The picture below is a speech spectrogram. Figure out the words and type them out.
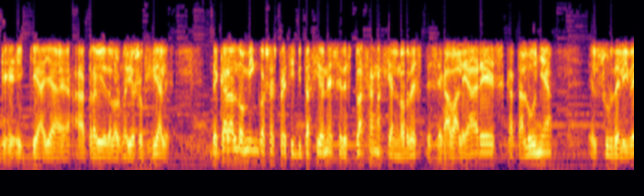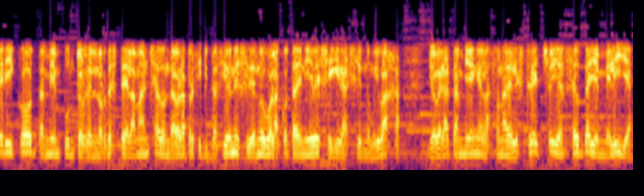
que, que haya a través de los medios oficiales. De cara al domingo esas precipitaciones se desplazan hacia el nordeste, será Baleares, Cataluña, el sur del Ibérico, también puntos del nordeste de La Mancha, donde habrá precipitaciones y de nuevo la cota de nieve seguirá siendo muy baja. Lloverá también en la zona del Estrecho y en Ceuta y en Melilla.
